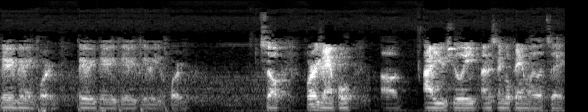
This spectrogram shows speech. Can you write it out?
Very, very important. Very, very, very, very important. So, for example, uh, I usually, on a single family, let's say,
